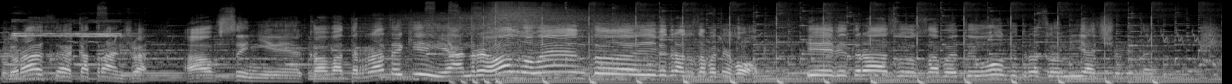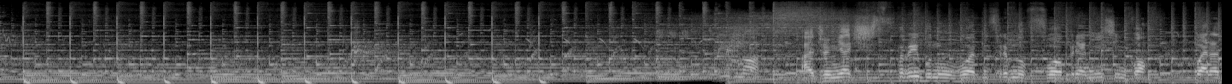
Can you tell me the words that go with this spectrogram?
кольорах. Е, Катранжа в сині квадратики. І Анреал момент. е, І відразу забити гол. І відразу забити гол, відразу м'яч літає. Адже м'яч стрибнув, підстрибнув прямісінько перед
